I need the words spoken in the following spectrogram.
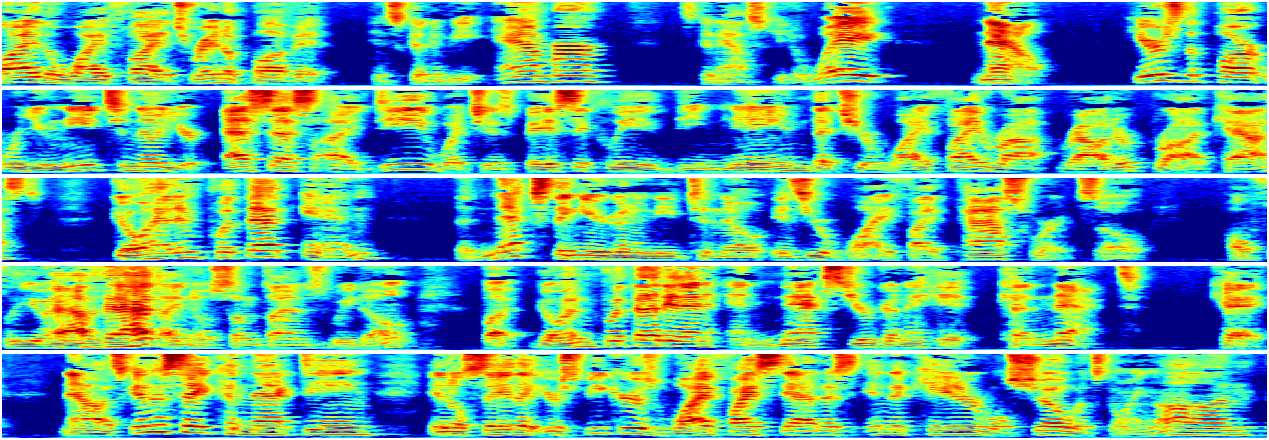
by the Wi-Fi. It's right above it. It's going to be amber. It's going to ask you to wait. Now, here's the part where you need to know your SSID, which is basically the name that your Wi-Fi router broadcast. Go ahead and put that in. The next thing you're going to need to know is your Wi-Fi password. So hopefully you have that. I know sometimes we don't, but go ahead and put that in. And next you're going to hit connect. Okay. Now it's going to say connecting. It'll say that your speaker's Wi-Fi status indicator will show what's going on.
